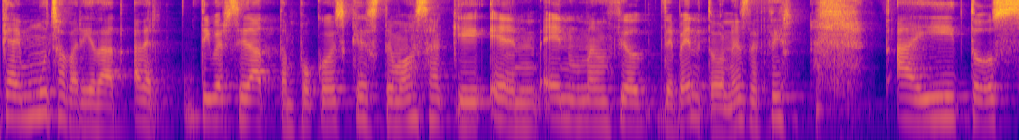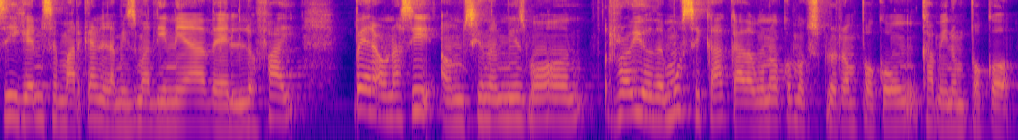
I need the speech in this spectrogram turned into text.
que hay mucha variedad. A ver, diversidad tampoco es que estemos aquí en, en un anuncio de Benetton, es decir, ahí todos siguen, se marcan en la misma línea del lo-fi, pero aún así, aún siendo el mismo rollo de música, cada uno como explora un poco un camino un poco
